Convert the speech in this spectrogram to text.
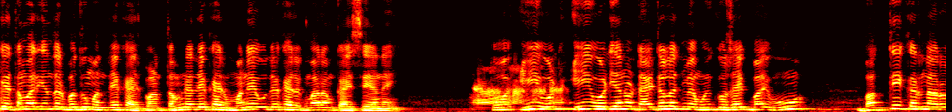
કે તમારી અંદર બધું મને દેખાય છે પણ તમને દેખાય મને એવું દેખાય છે કે મારામાં કાંઈ છે નહીં. તો ઈ ઈ ઓડિયાનો ટાઇટલ જ મેં મૂક્યું છે કે ભાઈ હું ભક્તિ કરનારો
